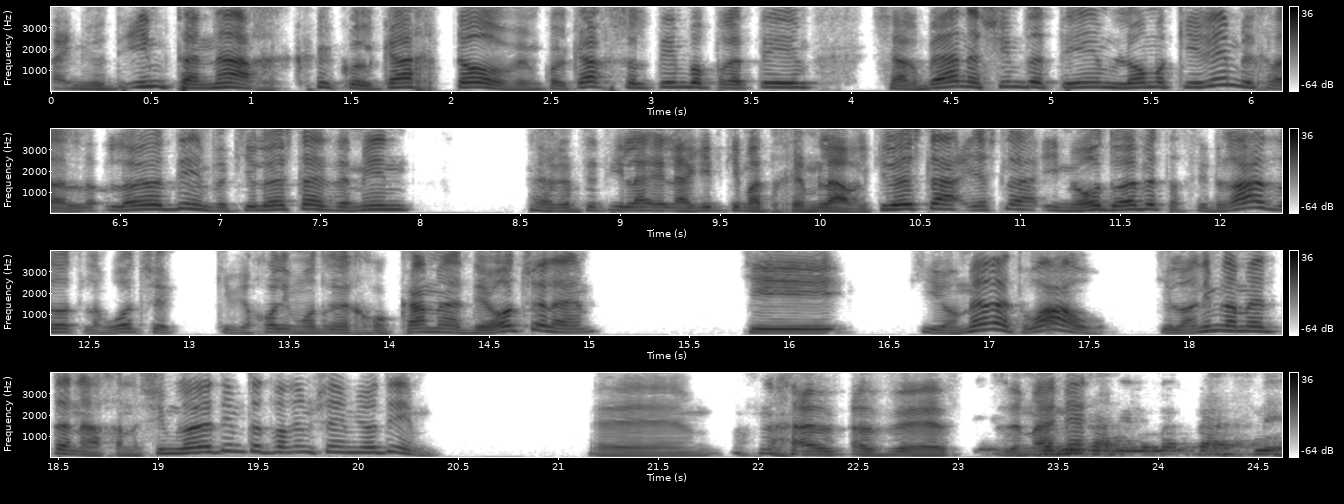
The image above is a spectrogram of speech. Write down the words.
הם יודעים תנ"ך כל כך טוב, הם כל כך שולטים בפרטים, שהרבה אנשים דתיים לא מכירים בכלל, לא יודעים, וכאילו יש לה איזה מין... רציתי לה, להגיד כמעט חמלה, אבל כאילו יש לה, יש לה, היא מאוד אוהבת את הסדרה הזאת, למרות שכביכול היא מאוד רחוקה מהדעות שלהם, כי, כי היא אומרת, וואו, כאילו אני מלמד תנ"ך, אנשים לא יודעים את הדברים שהם יודעים. אה, אז, אז אה, זה מעניין. זה אני לומד בעצמי.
